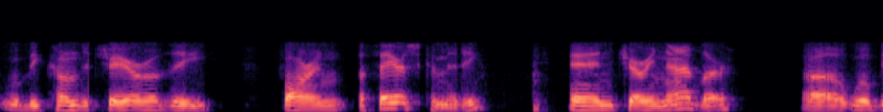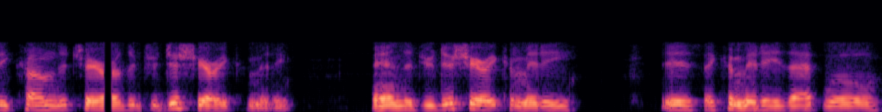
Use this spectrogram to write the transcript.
will become the chair of the Foreign Affairs Committee, and Jerry Nadler uh, will become the chair of the Judiciary Committee. And the Judiciary Committee is a committee that will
